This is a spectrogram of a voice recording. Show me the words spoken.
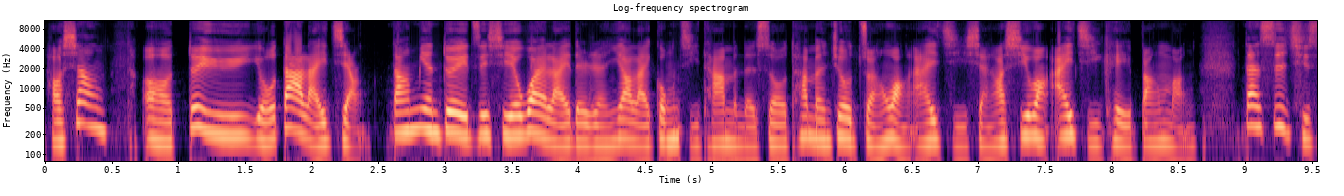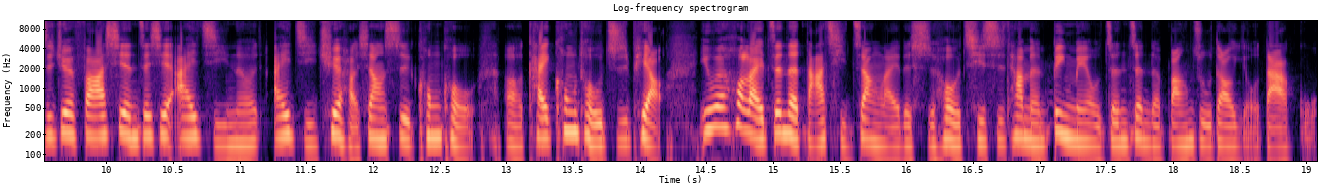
好像呃，对于犹大来讲。当面对这些外来的人要来攻击他们的时候，他们就转往埃及，想要希望埃及可以帮忙。但是其实却发现这些埃及呢，埃及却好像是空口呃开空头支票，因为后来真的打起仗来的时候，其实他们并没有真正的帮助到犹大国。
